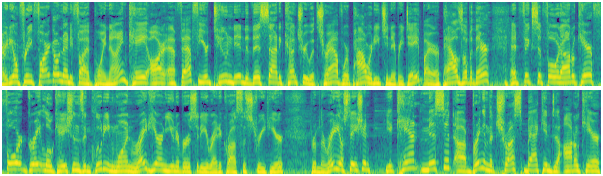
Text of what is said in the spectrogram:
Radio Free Fargo 95.9 KRFF. You're tuned into this side of country with Trav. We're powered each and every day by our pals over there at Fix It Forward Auto Care. Four great locations, including one right here on University, right across the street here from the radio station. You can't miss it. Uh, bringing the trust back into auto care.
